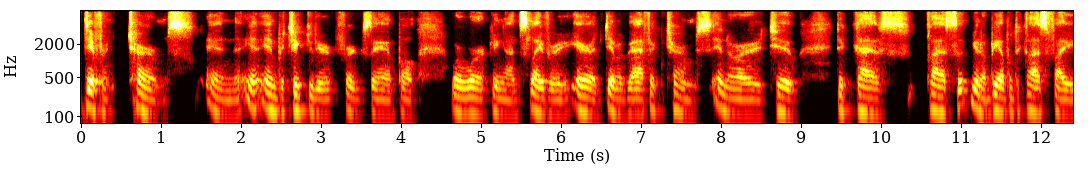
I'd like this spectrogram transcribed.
different terms. And in, in particular, for example, we're working on slavery era demographic terms in order to, to class, class, you know, be able to classify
